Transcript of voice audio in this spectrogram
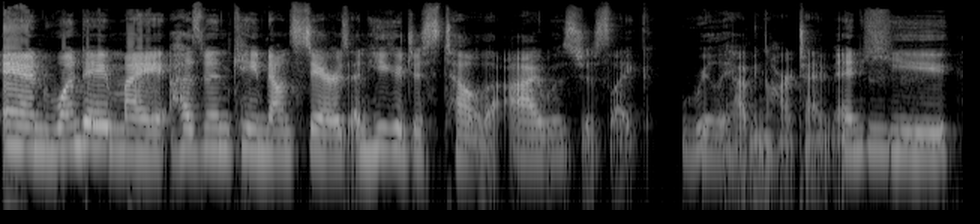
And one day my husband came downstairs and he could just tell that I was just like really having a hard time. And he Mm-hmm.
